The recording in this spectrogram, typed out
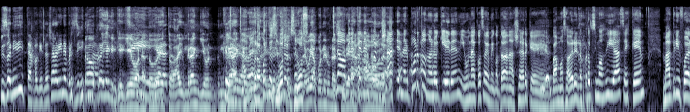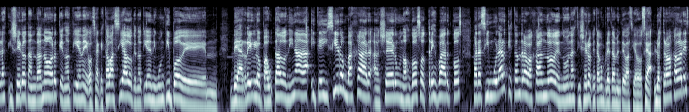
el sonidista, porque ya lo viene persiguiendo. No, pero hay alguien que guiona Sí, todo guiona esto. todo. Hay un gran guion, un Claro. gran guionista. Pero aparte, si vos- si vos- Le voy a poner una No, pero es que en el, puerto, ya en el puerto no lo quieren y una cosa que me contaban ayer que vamos a ver en los próximos días es que Macri fue al astillero Tandanor que no tiene, o sea, que está vaciado, que no tiene ningún tipo de, mm, de arreglo pautado ni nada y que hicieron bajar ayer unos dos o tres barcos para simular que están trabajando en un astillero que está completamente vaciado. O sea, los trabajadores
